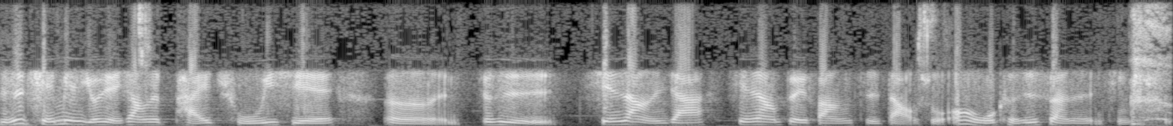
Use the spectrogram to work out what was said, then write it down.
只是前面有点像是排除一些，呃，就是先让人家先让对方知道说，哦，我可是算的很清楚，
